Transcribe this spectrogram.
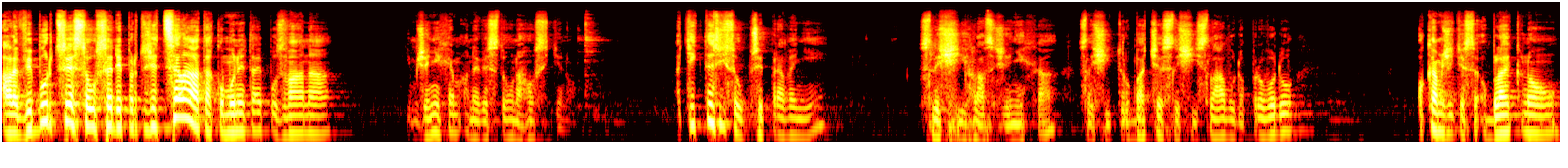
ale vyburcuje sousedy, protože celá ta komunita je pozvána tím ženichem a nevěstou na hostinu. A ti, kteří jsou připravení, slyší hlas ženicha, slyší trubače, slyší slávu doprovodu, okamžitě se obléknou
